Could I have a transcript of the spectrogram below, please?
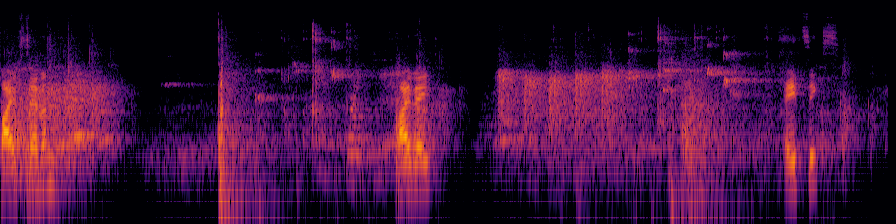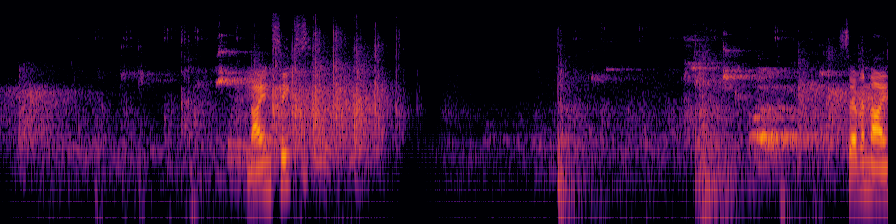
5 7. 5 8. 8 6. Nine six. Seven nine.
